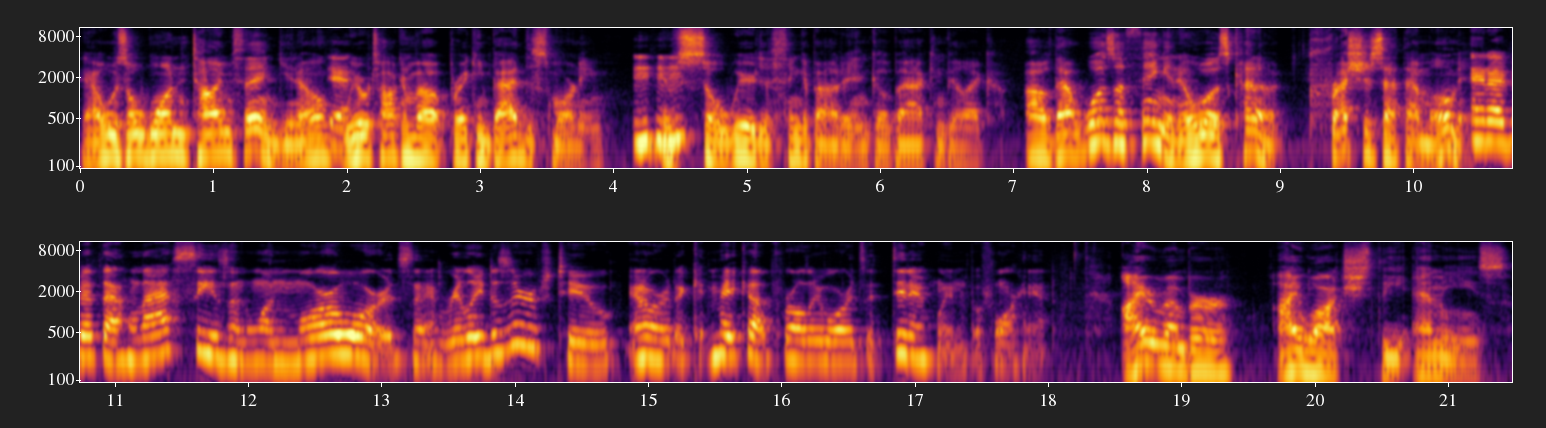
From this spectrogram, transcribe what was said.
that was a one-time thing you know Yeah. we were talking about breaking bad this morning it was mm-hmm. so weird to think about it and go back and be like oh that was a thing and it was kind of precious at that moment And I bet that last season won more awards than it really deserved to, in order to make up for all the awards it didn't win beforehand. I remember I watched the Emmys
